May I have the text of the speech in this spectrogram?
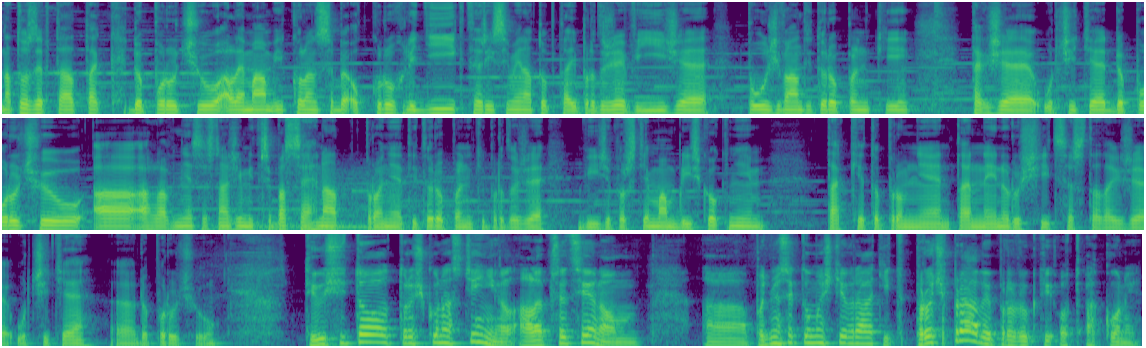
na to zeptat, tak doporučuji, ale mám i kolem sebe okruh lidí, kteří se mě na to ptají, protože ví, že používám tyto doplňky, takže určitě doporučuji a, a hlavně se snažím i třeba sehnat pro ně tyto doplňky, protože ví, že prostě mám blízko k ním, tak je to pro mě ta nejjednodušší cesta, takže určitě eh, doporučuji. Ty už si to trošku nastínil, ale přeci jenom a pojďme se k tomu ještě vrátit. Proč právě produkty od Akony?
